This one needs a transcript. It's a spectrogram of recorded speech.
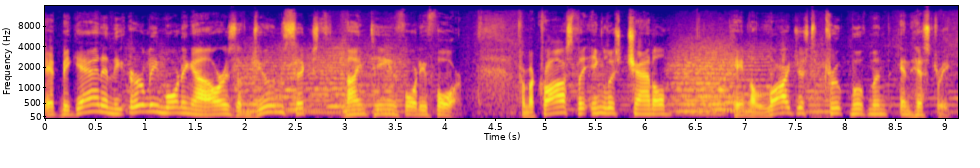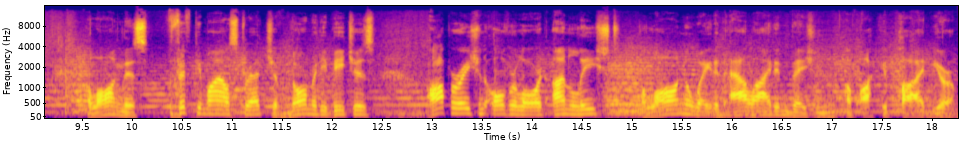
It began in the early morning hours of June 6, 1944. From across the English Channel came the largest troop movement in history. Along this 50-mile stretch of Normandy beaches, Operation Overlord unleashed the long-awaited Allied invasion of occupied Europe.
